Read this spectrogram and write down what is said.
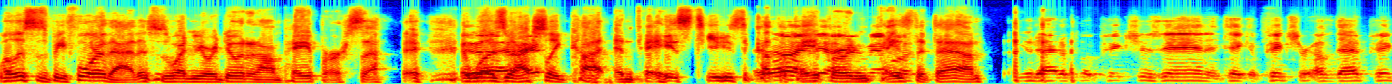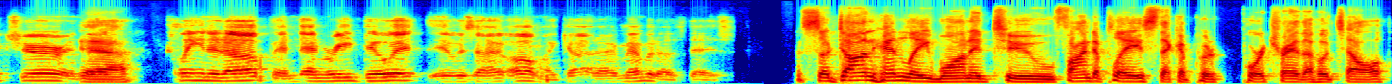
Well, this is before that. This is when you were doing it on paper. So it, it yeah, was actually cut and paste. You used to cut the oh, paper yeah, and paste it down. you'd have to put pictures in and take a picture of that picture and yeah. clean it up and then redo it. It was, oh my God, I remember those days. So Don Henley wanted to find a place that could portray the Hotel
